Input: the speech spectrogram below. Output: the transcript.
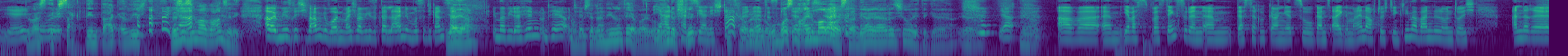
Yay, du hast exakt den Tag erwischt. Das ist immer wahnsinnig. Aber mir ist richtig warm geworden, weil ich war, wie gesagt, alleine, musste die ganze Zeit immer wieder hin und her und Man hin. muss ja dann hin und her. Weil ja, du kannst Stück, ja nicht stapeln. Ne? Das muss man einmal raus dann. Ja, ja, das ist schon richtig. ja. ja. ja. ja. Aber ähm, ja, was, was denkst du denn, ähm, dass der Rückgang jetzt so ganz allgemein auch durch den Klimawandel und durch andere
